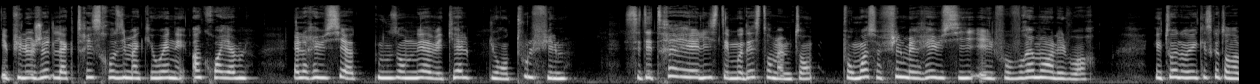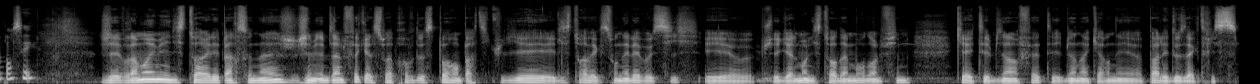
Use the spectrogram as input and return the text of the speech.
Et puis le jeu de l'actrice Rosie McEwen est incroyable. Elle réussit à nous emmener avec elle durant tout le film. C'était très réaliste et modeste en même temps. Pour moi, ce film est réussi et il faut vraiment aller le voir. Et toi, Noé, qu'est-ce que t'en as pensé? J'ai vraiment aimé l'histoire et les personnages. J'aimais bien le fait qu'elle soit prof de sport en particulier et l'histoire avec son élève aussi. Et euh, puis également l'histoire d'amour dans le film qui a été bien faite et bien incarnée euh, par les deux actrices.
